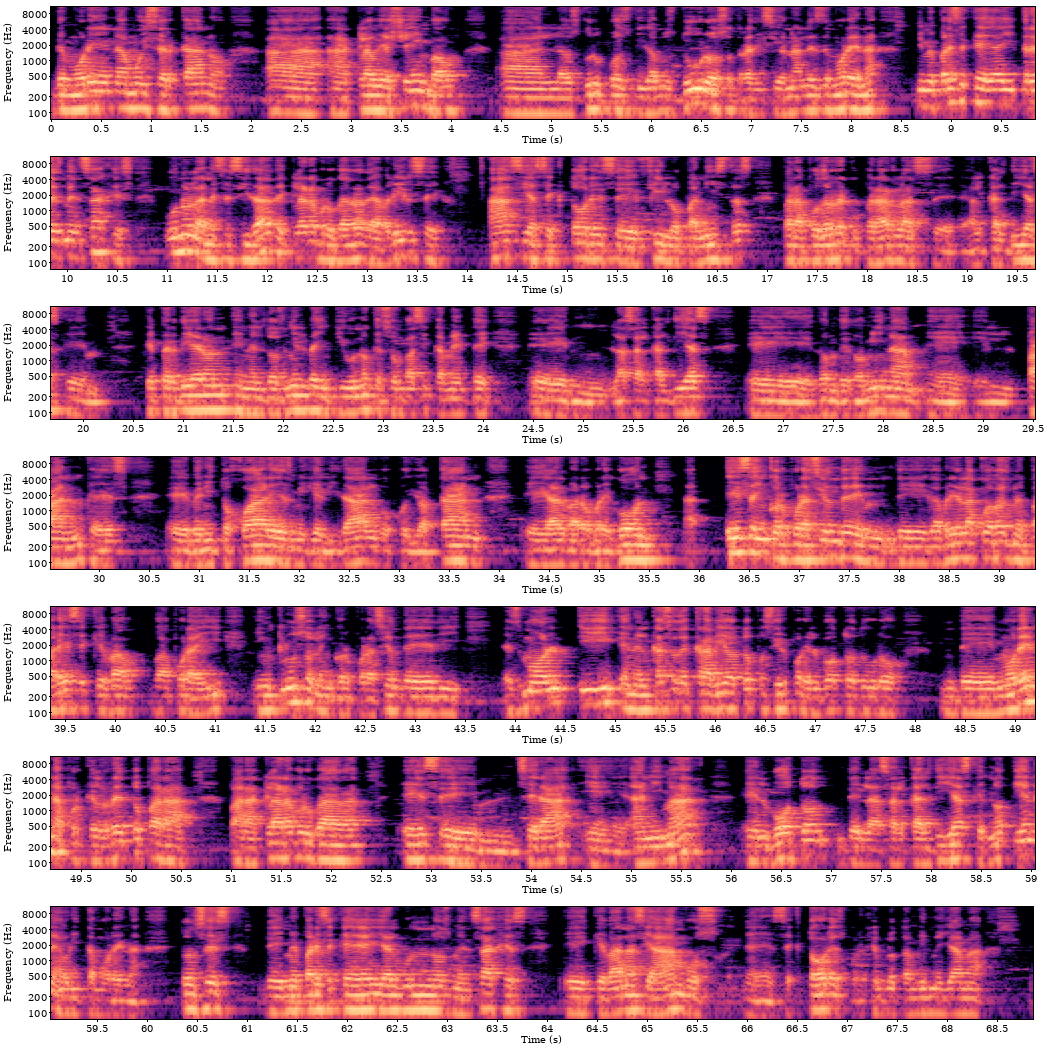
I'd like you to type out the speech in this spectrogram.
de Morena, muy cercano a, a Claudia Sheinbaum, a los grupos, digamos, duros o tradicionales de Morena, y me parece que hay tres mensajes. Uno, la necesidad de Clara Brugada de abrirse hacia sectores filopanistas para poder recuperar las alcaldías que, que, perdieron en el 2021, que son básicamente las alcaldías donde domina el PAN, que es Benito Juárez, Miguel Hidalgo, Coyoacán, Álvaro Obregón, esa incorporación de, Gabriela Cuevas me parece que va, va, por ahí, incluso la incorporación de Eddie Small y en el caso de Cravioto, pues ir por el voto duro de Morena, porque el reto para, para Clara Brugada es, eh, será eh, animar el voto de las alcaldías que no tiene ahorita Morena. Entonces, eh, me parece que hay algunos mensajes que van hacia ambos eh, sectores. Por ejemplo, también me llama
